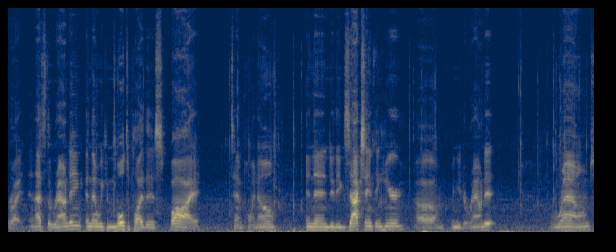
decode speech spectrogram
Right, and that's the rounding, and then we can multiply this by 10.0, and then do the exact same thing here. Um, we need to round it, round,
